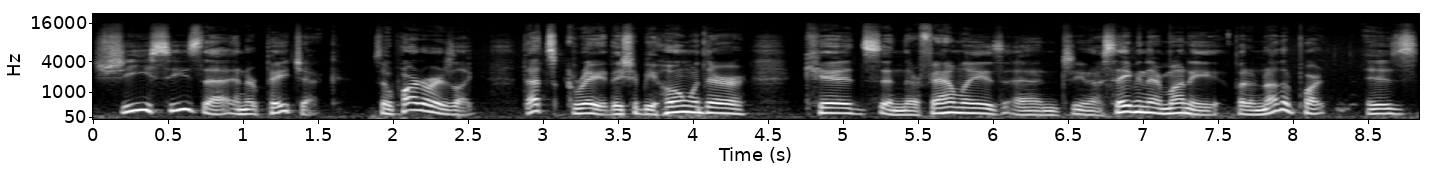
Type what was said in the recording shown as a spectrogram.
she sees that in her paycheck. So part of her is like, that's great. They should be home with their kids and their families, and you know, saving their money. But another part is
